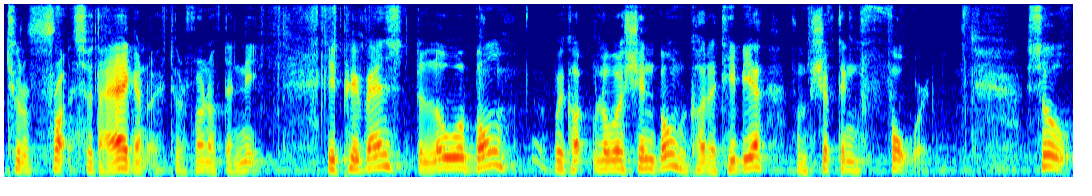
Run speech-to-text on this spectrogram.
to the front, so diagonally to the front of the knee. It prevents the lower bone, we call lower shin bone, we call the tibia, from shifting forward. So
